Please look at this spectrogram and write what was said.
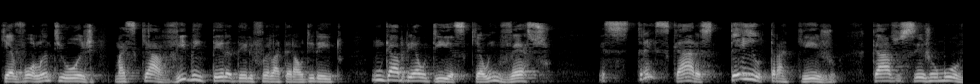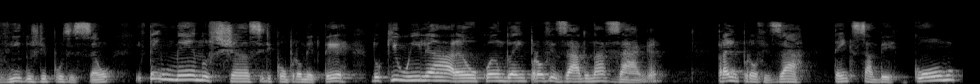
que é volante hoje, mas que a vida inteira dele foi lateral direito, um Gabriel Dias, que é o inverso. Esses três caras têm o traquejo caso sejam movidos de posição e têm menos chance de comprometer do que o William Arão quando é improvisado na zaga. Para improvisar, tem que saber como,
